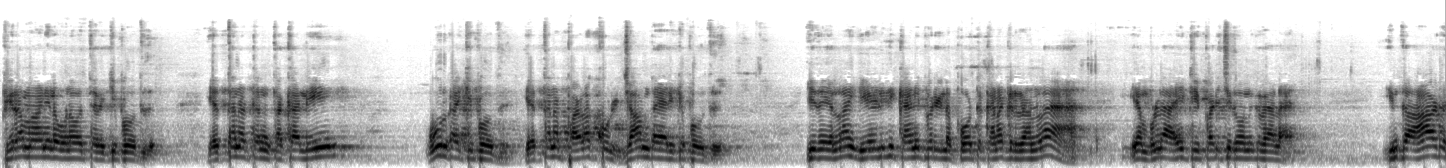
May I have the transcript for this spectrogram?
பிற மாநில உணவு தேவைக்கு போகுது. எத்தனை டன் தக்காளி? ஊறுகாய்க்கு போகுது. எத்தனை பழக்கூழ் ஜாம் தயாரிக்க போகுது. இதையெல்லாம் எழுதி கணிப்பொறியில் போட்டு கணக்கிடுறான்ல என் பிள்ளை ஐடி படிச்சிருவனுக்கு வேலை. இந்த ஆடு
